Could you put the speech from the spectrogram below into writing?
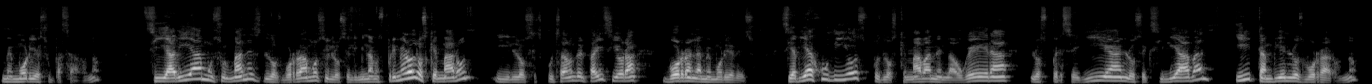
memoria de su pasado, ¿no? Si había musulmanes, los borramos y los eliminamos. Primero los quemaron y los expulsaron del país y ahora borran la memoria de eso. Si había judíos, pues los quemaban en la hoguera, los perseguían, los exiliaban y también los borraron, ¿no?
